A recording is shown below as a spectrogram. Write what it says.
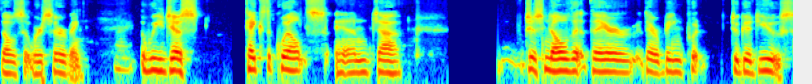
those that we're serving. Right. We just take the quilts and uh, just know that they're they're being put to good use.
